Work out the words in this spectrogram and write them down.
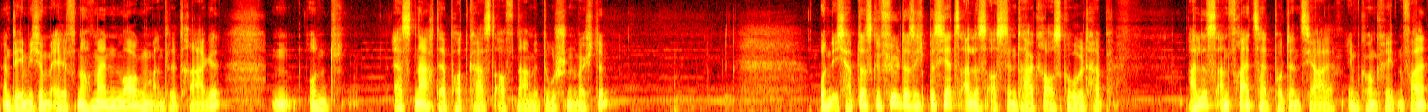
an dem ich um 11 noch meinen Morgenmantel trage und erst nach der Podcastaufnahme duschen möchte. Und ich habe das Gefühl, dass ich bis jetzt alles aus dem Tag rausgeholt habe alles an Freizeitpotenzial im konkreten Fall.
